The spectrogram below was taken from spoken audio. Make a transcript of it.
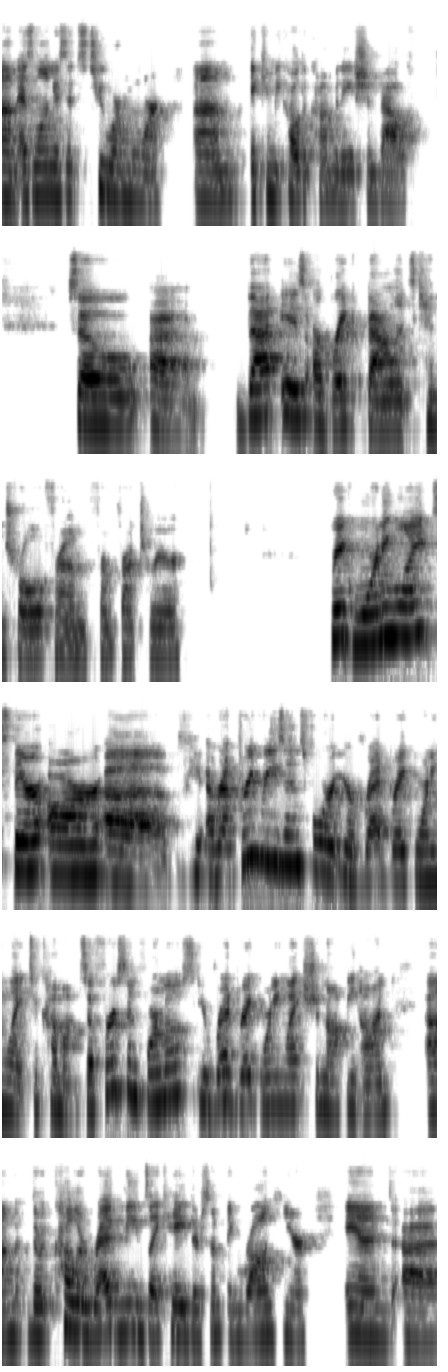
um, as long as it's two or more um, it can be called a combination valve. So uh, that is our brake balance control from, from front to rear. Brake warning lights, there are uh, around three reasons for your red brake warning light to come on. So first and foremost, your red brake warning light should not be on. Um, the color red means like, hey, there's something wrong here. And uh,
